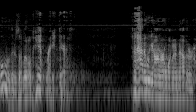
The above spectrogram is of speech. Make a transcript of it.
Oh, there's a little hint right there. And how do we honor one another?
